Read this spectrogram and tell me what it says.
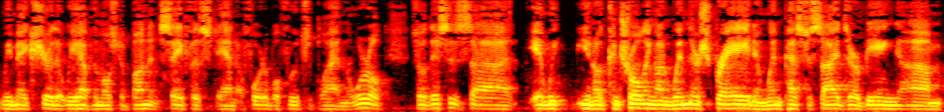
we make sure that we have the most abundant, safest, and affordable food supply in the world. So this is, uh, and we, you know, controlling on when they're sprayed and when pesticides are being um,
